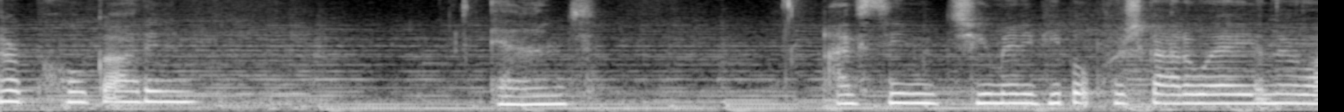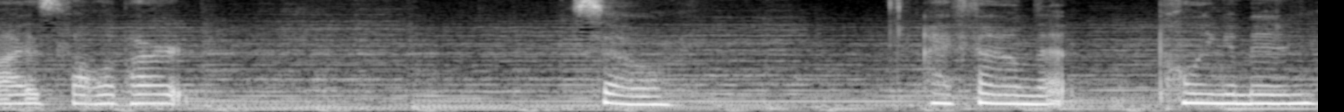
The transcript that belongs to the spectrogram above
or pull God in. And I've seen too many people push God away and their lives fall apart. So I found that pulling him in,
